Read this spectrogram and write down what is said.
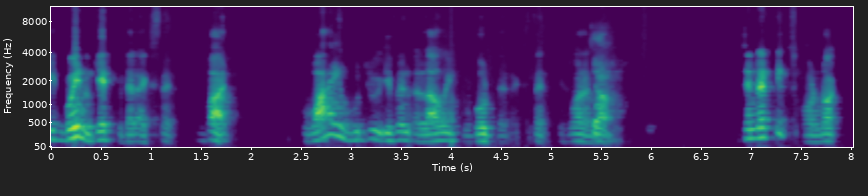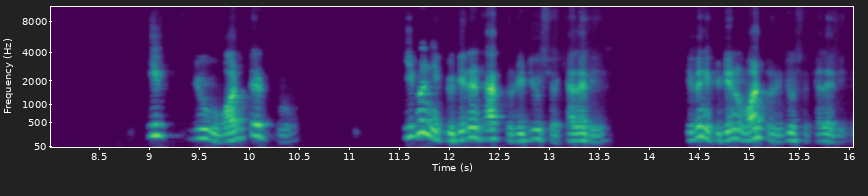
it's going to get to that extent, but why would you even allow it to go to that extent? Is what I'm Yeah. genetics or not. If you wanted to, even if you didn't have to reduce your calories, even if you didn't want to reduce your calories,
